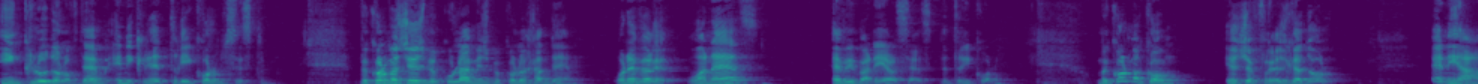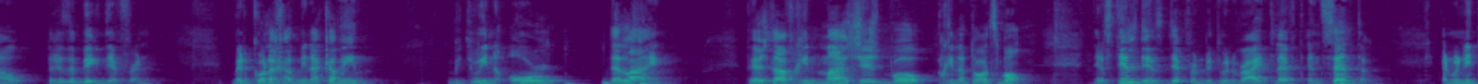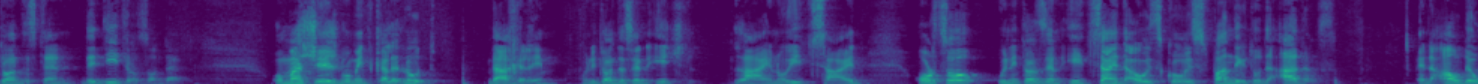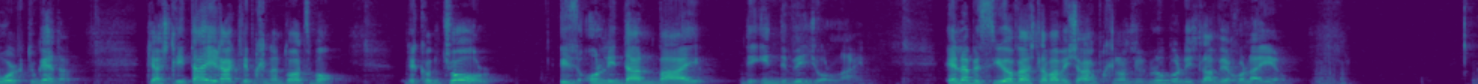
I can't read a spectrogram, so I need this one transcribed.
include all of them, and it create three column system. וכל מה שיש בכולם יש בכל אחד מהם. whatever one has, everybody else has, the three column. מכל מקום, יש הפרש גדול. anyhow, there is a big difference בין כל אחד מן הקווים, between all the line. ויש להבחין מה שיש בו מבחינתו עצמו. There's still this difference between right, left and center. And we need to understand the details on that. ומה שיש בו מתקללות באחרים. We need to understand each line or each side. Also, we need to understand each side how it's corresponding to the others. and how they work together. כי השליטה היא רק לבחינתו עצמו. The control is only done by the individual line. אלא בסיוע והשלמה משאר הבחינות של גלובו נשלם ויכול להעיר.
